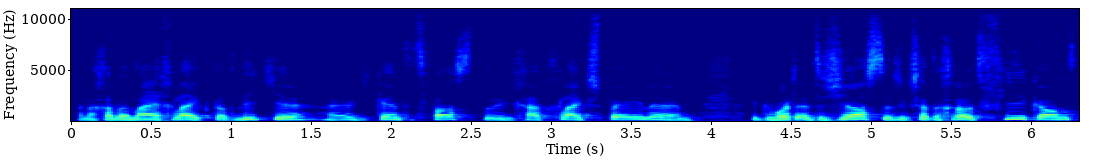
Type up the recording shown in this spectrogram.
En dan gaat bij mij gelijk dat liedje, je kent het vast, die gaat gelijk spelen en ik word enthousiast. Dus ik zet een groot vierkant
